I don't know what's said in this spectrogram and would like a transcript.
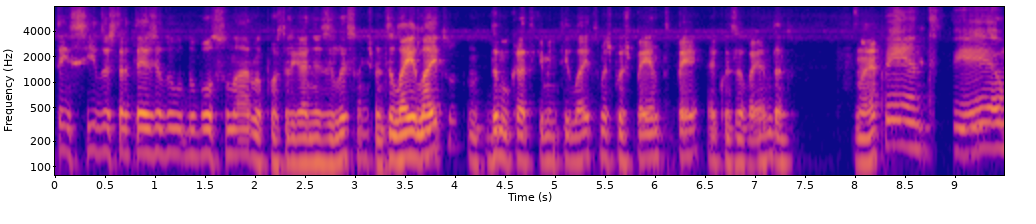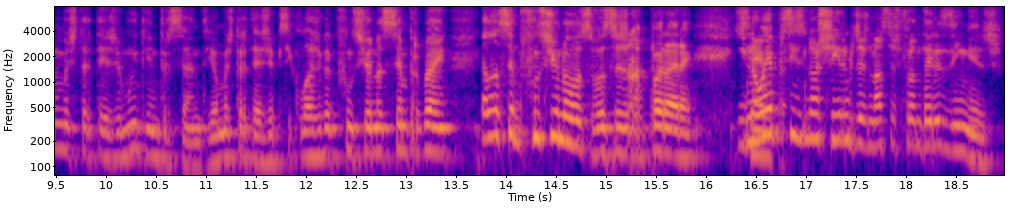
tem sido a estratégia do, do Bolsonaro após ter ganho as eleições. Portanto, ele é eleito, democraticamente eleito, mas depois PNP, a coisa vai andando. Não é? PNTP é uma estratégia muito interessante e é uma estratégia psicológica que funciona sempre bem. Ela sempre funcionou, se vocês repararem. E sempre. não é preciso nós sairmos das nossas fronteirazinhas.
